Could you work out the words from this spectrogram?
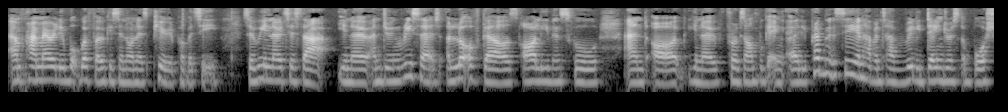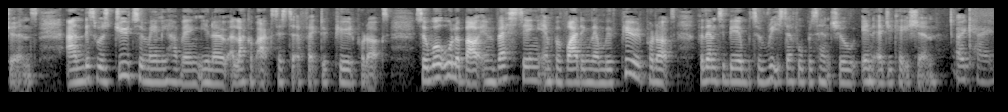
and primarily what we're focusing on is period poverty. So we notice that you know, and doing research, a lot of girls are leaving school and are you know, for example, getting early pregnancy and having to have really dangerous abortions, and this was due to mainly having you know a lack of access to effective period products. So we're all about investing in providing them with period products for them to be able to reach their full potential in education. Okay.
